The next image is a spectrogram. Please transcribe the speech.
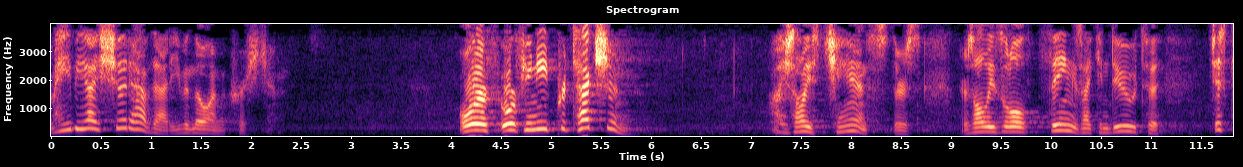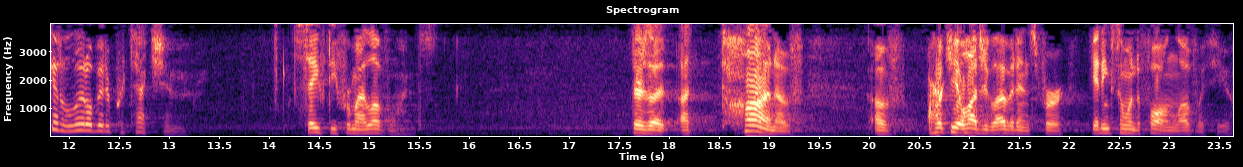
maybe I should have that even though I'm a Christian. Or if, or if you need protection. There's all these chants. There's, there's all these little things I can do to just get a little bit of protection. Safety for my loved ones. There's a, a ton of, of archaeological evidence for getting someone to fall in love with you.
